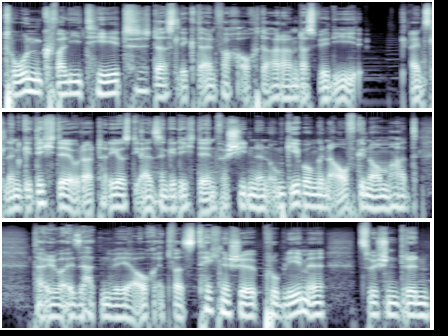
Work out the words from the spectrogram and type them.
Tonqualität. Das liegt einfach auch daran, dass wir die einzelnen Gedichte oder Thaddeus die einzelnen Gedichte in verschiedenen Umgebungen aufgenommen hat. Teilweise hatten wir ja auch etwas technische Probleme zwischendrin,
